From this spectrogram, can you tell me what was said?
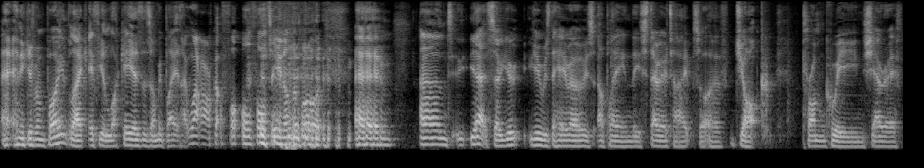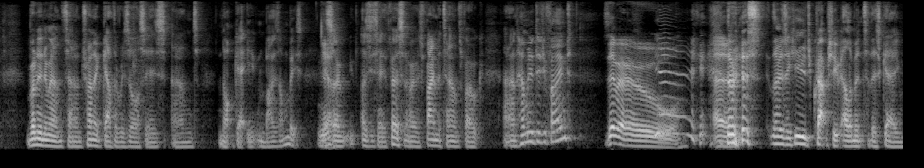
at any given point. Like if you're lucky as the zombie player, it's like wow, I've got all 14 on the board. um, and yeah, so you you as the heroes are playing the stereotype sort of jock, prom queen, sheriff, running around town trying to gather resources and not get eaten by zombies. Yeah. So as you say, the first scenario is find the townsfolk. And how many did you find? Zero. there is there is a huge crapshoot element to this game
